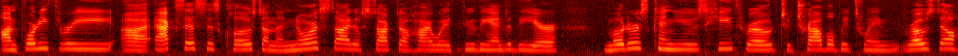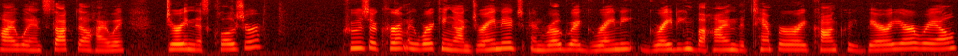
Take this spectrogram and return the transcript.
On 43, uh, access is closed on the north side of Stockdale Highway through the end of the year. Motorists can use Heath Road to travel between Rosedale Highway and Stockdale Highway during this closure. Crews are currently working on drainage and roadway grading, grading behind the temporary concrete barrier rail.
